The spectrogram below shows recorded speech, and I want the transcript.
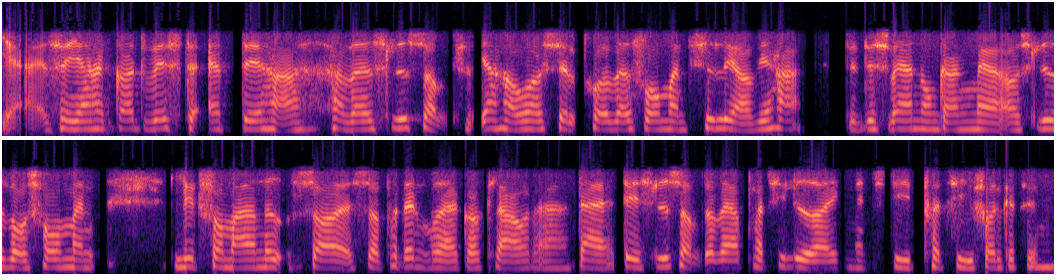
Ja, altså jeg har godt vidst, at det har, har været slidsomt. Jeg har jo også selv prøvet at være formand tidligere, og vi har det desværre nogle gange med at slide vores formand lidt for meget ned. Så, så på den måde er jeg godt klar over, at der, det er slidsomt at være partileder, ikke mindst i et parti i Folketinget.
